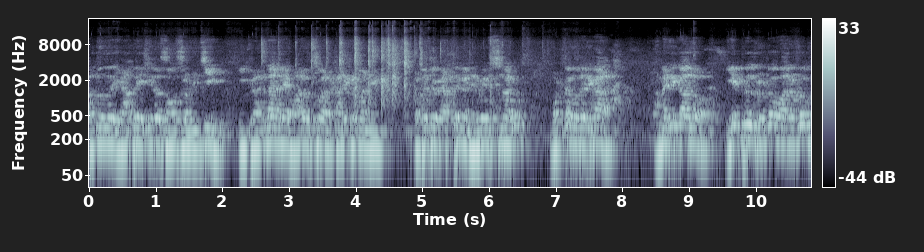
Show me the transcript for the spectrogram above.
పంతొమ్మిది వందల యాభై ఎనిమిదవ సంవత్సరం నుంచి ఈ గ్రంథాలయ వారోత్సవాల కార్యక్రమాన్ని ప్రపంచవ్యాప్తంగా నిర్వహిస్తున్నారు. మొట్టమొదటిగా అమెరికాలో ఏప్రిల్ రెండో వారంలో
